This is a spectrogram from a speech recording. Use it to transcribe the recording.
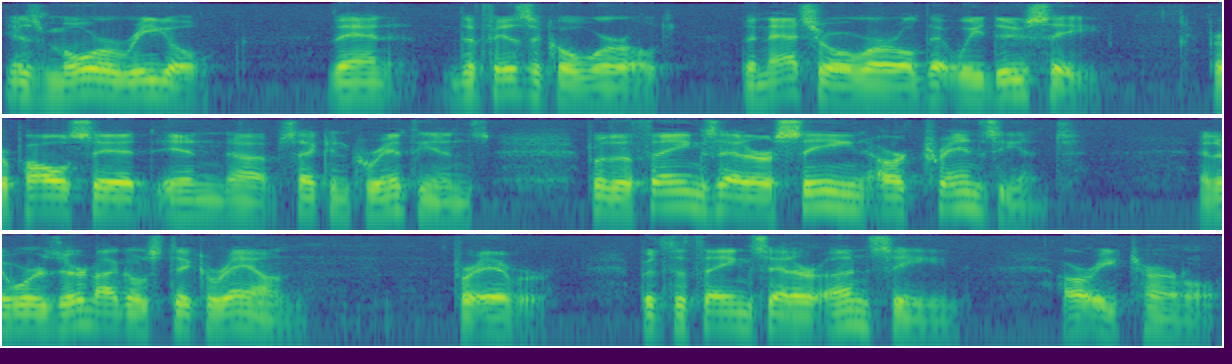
is more real than the physical world, the natural world that we do see. For Paul said in uh, 2 Corinthians, For the things that are seen are transient. In other words, they're not going to stick around forever. But the things that are unseen are eternal.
